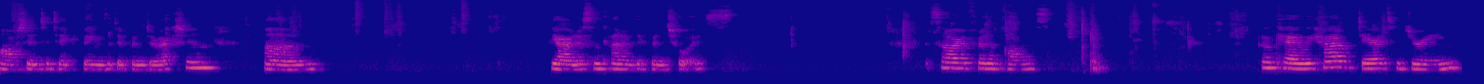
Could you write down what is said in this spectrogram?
option to take things a different direction um, yeah, just some kind of different choice. Sorry for the pause. Okay, we have Dare to Dream.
